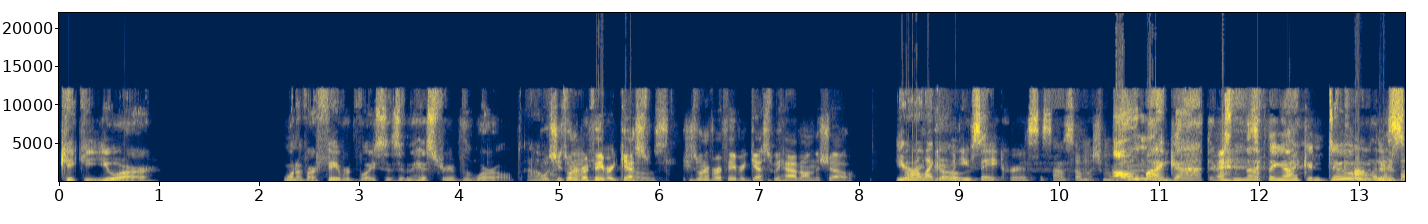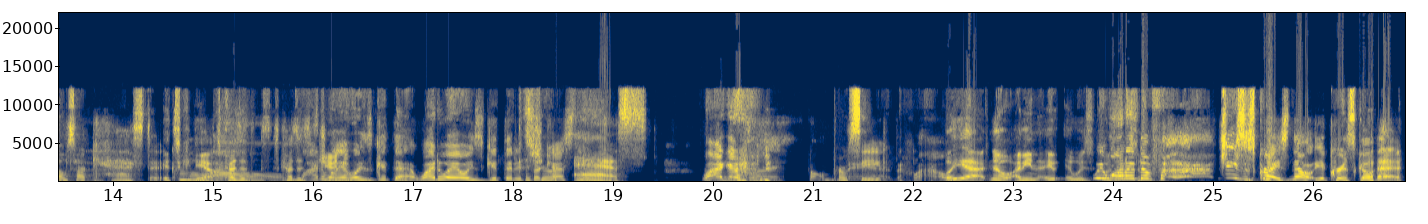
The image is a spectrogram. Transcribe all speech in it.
Kiki, you are one of our favorite voices in the history of the world. Oh Well, my she's one of our favorite guests. goes. She's one of our favorite guests we had on the show. Here Oh, I it like it when you say it, Chris. It sounds so much more. Oh my genuine. god, there's nothing I can do. Colin There's is so sarcastic. It's- Come yeah, on. it's 'cause it's- because it's Why do I always get that? Why do I always get that It's you're sarcastic? ass. Why I Okay, gotta oh, Proceed. man. Wow. But yeah, no, I mean it, it was we it was wanted awesome. to Jesus Christ. No, yeah, Chris, go ahead.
